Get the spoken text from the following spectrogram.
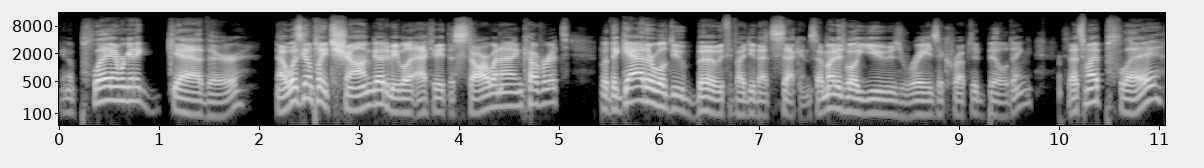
gonna play and we're gonna gather. Now I was gonna play Changa to be able to activate the star when I uncover it, but the gather will do both if I do that second. So I might as well use raise a corrupted building. So that's my play.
